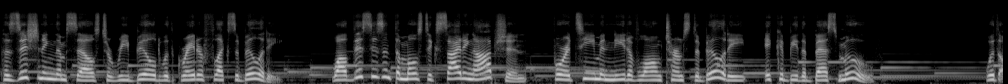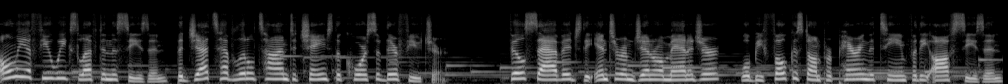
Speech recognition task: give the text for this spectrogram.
positioning themselves to rebuild with greater flexibility. While this isn't the most exciting option, for a team in need of long term stability, it could be the best move. With only a few weeks left in the season, the Jets have little time to change the course of their future. Phil Savage, the interim general manager, will be focused on preparing the team for the offseason,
